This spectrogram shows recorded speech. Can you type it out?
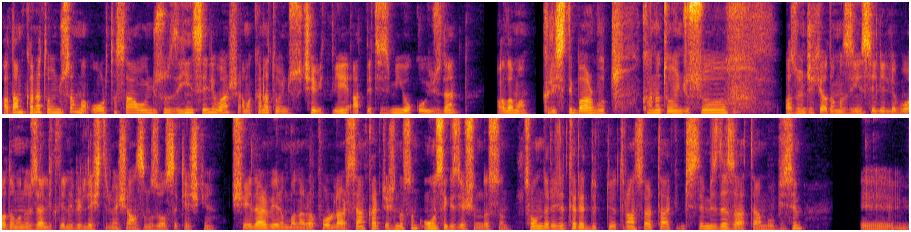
Adam kanat oyuncusu ama orta saha oyuncusu zihinseli var. Ama kanat oyuncusu çevikliği, atletizmi yok. O yüzden alamam. Christy Barbut kanat oyuncusu Az önceki adamın zihinseliyle bu adamın özelliklerini birleştirme şansımız olsa keşke. Şeyler verin bana raporlar. Sen kaç yaşındasın? 18 yaşındasın. Son derece tereddütlü. Transfer takip listemizde zaten bu bizim. Ee,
